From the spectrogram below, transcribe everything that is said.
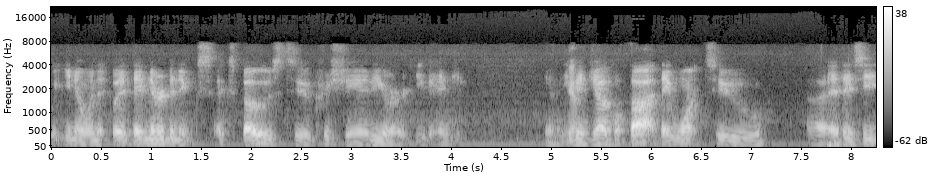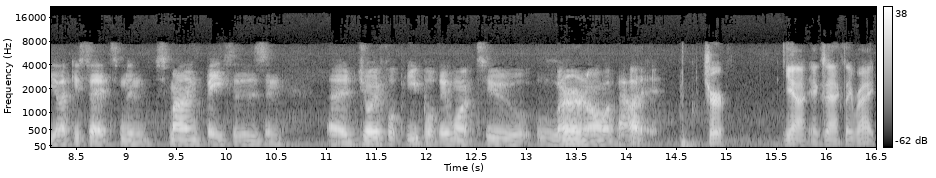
You know, when, it, when they've never been ex- exposed to Christianity or evangel, you know, evangelical yeah. thought, they want to. Uh, if they see, like you said, some smiling faces and uh, joyful people, they want to learn all about it. Sure. Yeah, exactly right.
